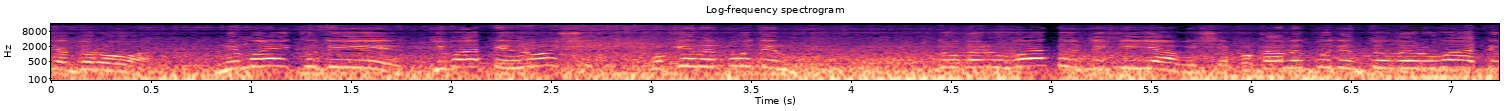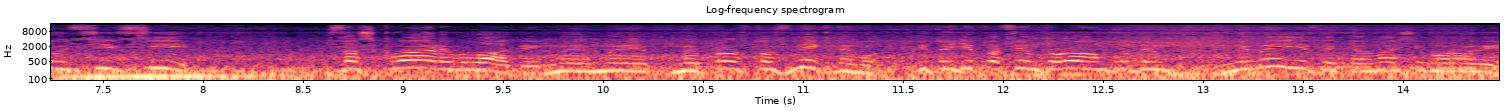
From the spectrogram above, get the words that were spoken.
Ця дорога? Немає куди дівати гроші, поки ми будемо толерувати такі явища, поки ми будемо толерувати оці всі зашквари влади, ми, ми, ми просто зникнемо. І тоді по цим дорогам будемо не ми їздити, а наші вороги.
